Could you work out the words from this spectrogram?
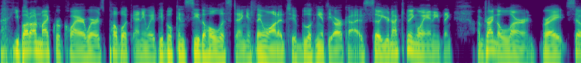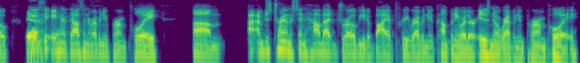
You bought on MicroAcquire where it's public anyway. People can see the whole listing if they wanted to, looking at the archives. So you're not giving away anything. I'm trying to learn, right? So when yeah. you say 800,000 in revenue per employee, um, I'm just trying to understand how that drove you to buy a pre-revenue company where there is no revenue per employee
